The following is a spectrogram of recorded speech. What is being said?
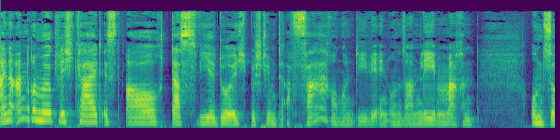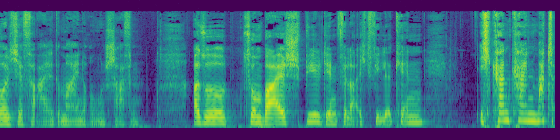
Eine andere Möglichkeit ist auch, dass wir durch bestimmte Erfahrungen, die wir in unserem Leben machen, uns solche Verallgemeinerungen schaffen. Also zum Beispiel, den vielleicht viele kennen, ich kann kein Mathe.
